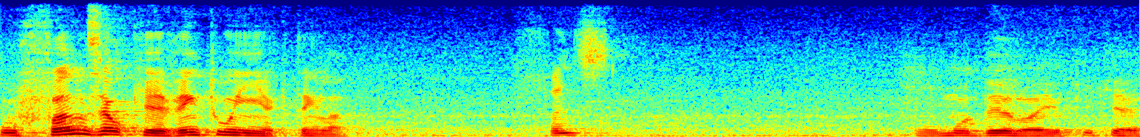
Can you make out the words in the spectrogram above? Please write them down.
O fans é o quê? Ventoinha que tem lá. Fãs. O modelo aí, o que, que é?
